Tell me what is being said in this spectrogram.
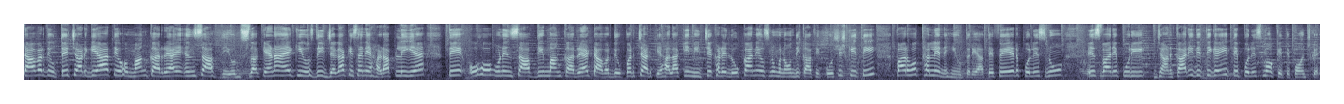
ਟਾਵਰ ਦੇ ਉੱਤੇ ਚੜ ਗਿਆ ਤੇ ਉਹ ਮੰਗ ਕਰ ਰਿਹਾ ਹੈ ਇਨਸਾਫ ਦੀ। ਉਸ ਦਾ ਕਹਿਣਾ ਹੈ ਕਿ ਉਸ ਦੀ ਜਗ੍ਹਾ ਕਿਸੇ ਨੇ ਹੜਪ ਲਈ ਹੈ ਤੇ ਉਹ ਹੁਣ ਇਨਸਾਫ ਦੀ ਮੰਗ ਕਰ ਰਿਹਾ ਹੈ ਟਾਵਰ ਦੇ ਉੱਪਰ ਚੜ ਕੇ। ਹਾਲਾਂਕਿ ਨੀਚੇ ਖੜੇ ਲੋਕਾਂ ਨੇ ਉਸ ਨੂੰ ਮਨਾਉਣ ਦੀ ਕਾਫੀ ਕੋਸ਼ਿਸ਼ ਕੀਤੀ, ਪਰ ਉਹ ਥੱਲੇ ਨਹੀਂ ਉਤਰਿਆ ਤੇ ਫਿਰ ਪੁਲਿਸ ਨੂੰ ਇਸ ਬਾਰੇ ਪੂਰੀ ਜਾਣਕਾਰੀ ਦਿੱਤੀ ਗਈ ਤੇ ਪੁਲਿਸ ਮੌਕੇ ਤੇ ਪਹੁੰਚ ਗਈ।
